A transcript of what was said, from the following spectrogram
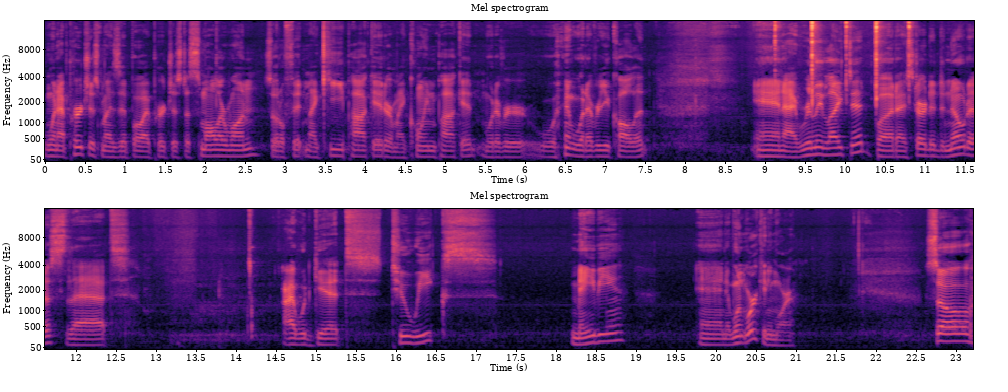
when I purchased my Zippo, I purchased a smaller one, so it'll fit my key pocket or my coin pocket, whatever, whatever you call it. And I really liked it, but I started to notice that I would get two weeks, maybe, and it wouldn't work anymore. So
